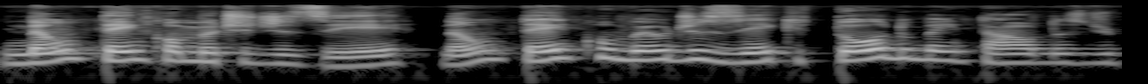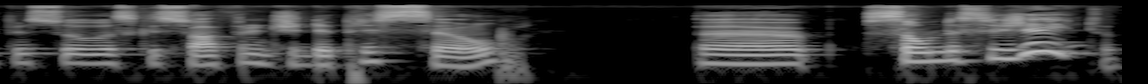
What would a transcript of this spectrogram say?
Não tem como eu te dizer, não tem como eu dizer que todo mental de pessoas que sofrem de depressão uh, são desse jeito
